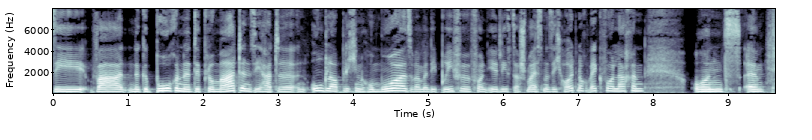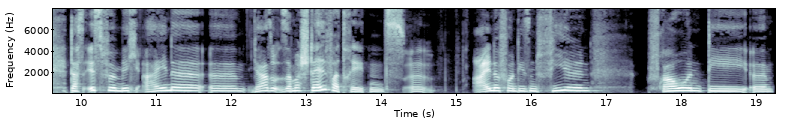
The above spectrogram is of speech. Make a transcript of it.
Sie war eine geborene Diplomatin. Sie hatte einen unglaublichen Humor. Also wenn man die Briefe von ihr liest, da schmeißt man sich heute noch weg vor Lachen. Und ähm, das ist für mich eine, äh, ja, so sag mal stellvertretend, äh, eine von diesen vielen Frauen, die, äh,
